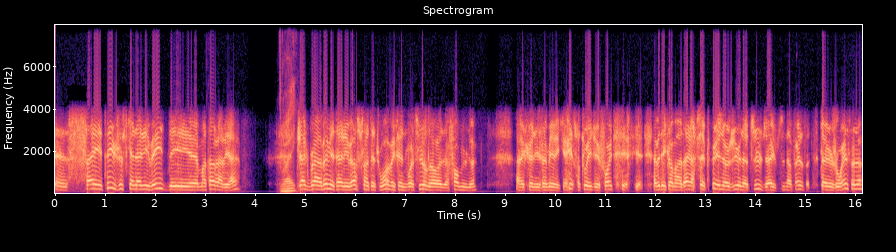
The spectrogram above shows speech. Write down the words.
euh, ça a été jusqu'à l'arrivée des moteurs arrière. Jack Brabham est arrivé en 63 avec une voiture de Formule 1 avec les Américains, surtout AJ Foyt, il avait des commentaires assez peu élogieux là-dessus. Je disais, c'est une affaire, c'était un jouet, ça, là.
